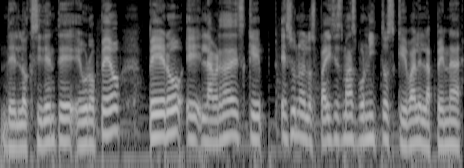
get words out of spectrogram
del occidente europeo, pero eh, la verdad es que es uno de los países más bonitos que vale la pena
